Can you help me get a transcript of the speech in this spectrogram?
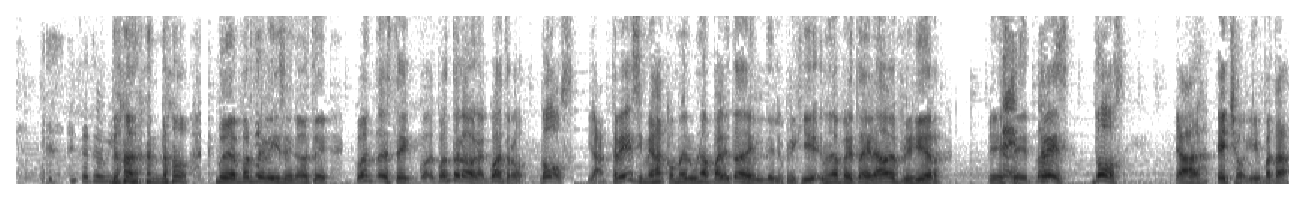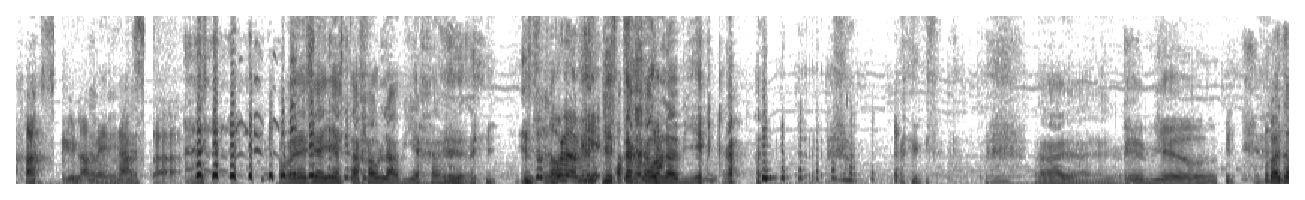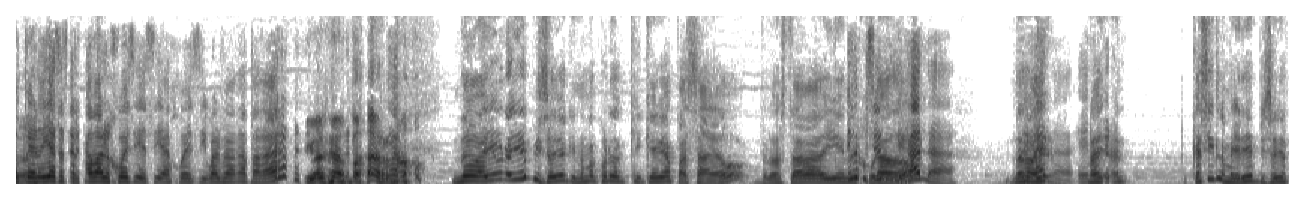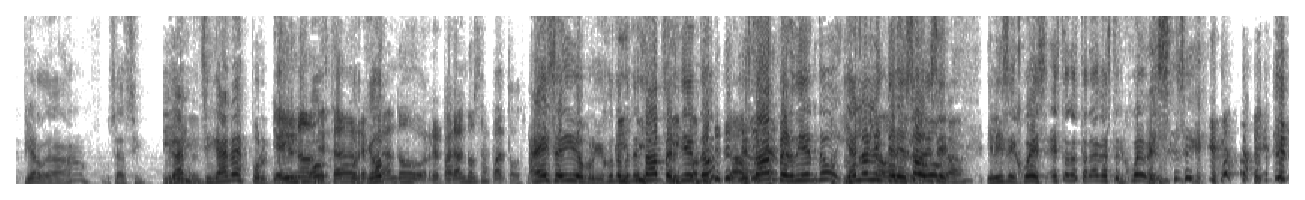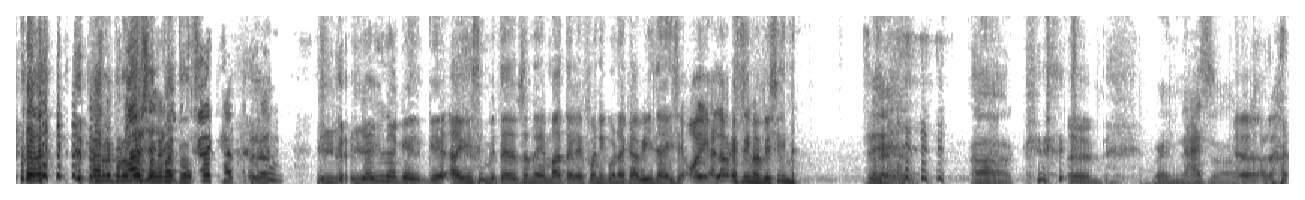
No, no, no, y aparte le dice, no, este, ¿cuánto, este, cu- ¿cuánto la hora? Cuatro, dos, ya, tres y me deja comer una paleta del, del frigider, una paleta de helado del frigider. Este, Tres, dos. tres, dos, ya, hecho, y el pata, ah, sí, una amenaza. A ver, decía, ya está jaula vieja. Esta jaula bien. ya está jaula vieja. Ay, ay, ay. Qué miedo. Cuando perdía se acercaba al juez y decía, juez, igual me van a pagar. Igual me va a pagar, ¿no? No, hay un, hay un episodio que no me acuerdo qué, qué había pasado, pero estaba ahí en el que jurado. me gana. No, no, hay- gana. En- no hay- en- casi la mayoría de episodios pierde, ¿ah? O sea, si, gana, si gana es porque. Y hay uno donde está reparando, reparando zapatos. ¿no? A ese ido, porque justamente estaba Sí, perdiendo, estaba perdiendo y a él no le interesó. Dice, y le dice, juez, esto no estará hasta el jueves. Zapatos. Y, y hay una que, que alguien se mete a una llamada telefónica en una cabina y dice, oiga, lárguese de mi oficina. Sí. Ah, Eh, buenazo.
